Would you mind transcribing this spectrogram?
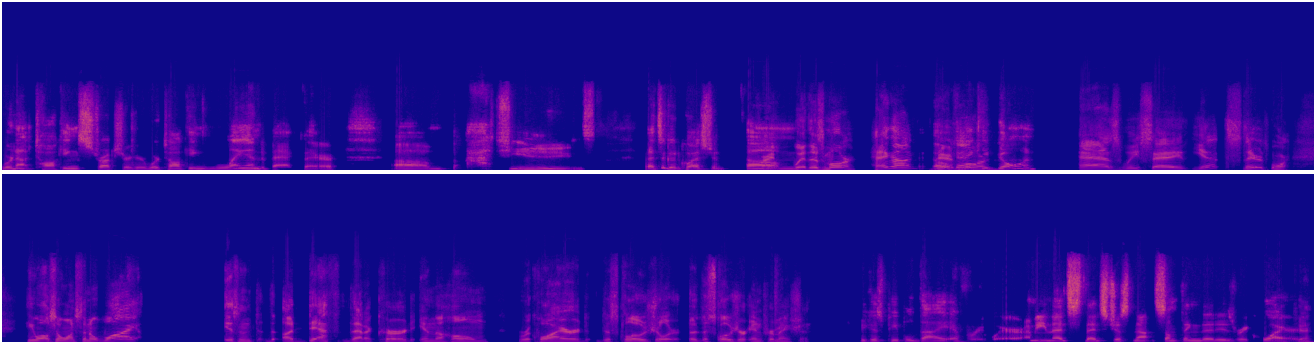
We're not talking structure here. We're talking land back there. Um, ah, geez. That's a good question. Um, right. Well, there's more. Hang on. There's okay, more. keep going. As we say, yes, there's more. He also wants to know why isn't a death that occurred in the home required disclosure uh, disclosure information? because people die everywhere. I mean, that's that's just not something that is required.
